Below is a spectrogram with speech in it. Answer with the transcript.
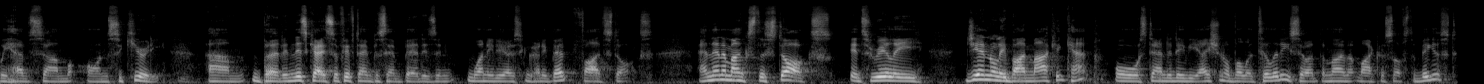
we have some on security. Um, but in this case, a 15% bet is in one idiosyncratic bet, five stocks. And then amongst the stocks, it's really generally by market cap or standard deviation or volatility. So at the moment, Microsoft's the biggest,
